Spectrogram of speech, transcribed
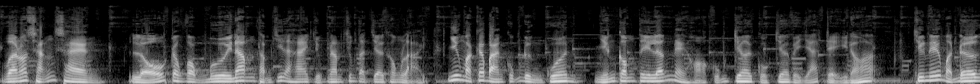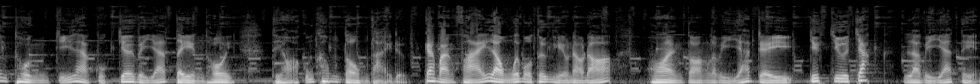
và nó sẵn sàng lỗ trong vòng 10 năm thậm chí là 20 năm chúng ta chơi không lại. Nhưng mà các bạn cũng đừng quên những công ty lớn này họ cũng chơi cuộc chơi về giá trị đó chứ nếu mà đơn thuần chỉ là cuộc chơi về giá tiền thôi thì họ cũng không tồn tại được. Các bạn phải lòng với một thương hiệu nào đó hoàn toàn là vì giá trị chứ chưa chắc là vì giá tiền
